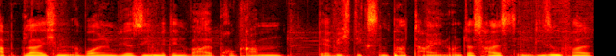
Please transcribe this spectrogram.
Abgleichen wollen wir sie mit den Wahlprogrammen der wichtigsten Parteien. Und das heißt in diesem Fall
